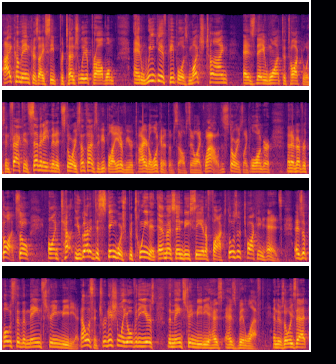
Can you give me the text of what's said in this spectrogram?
I come in because I see potentially a problem, and we give people as much time as they want to talk to us. In fact, in seven, eight minute stories, sometimes the people I interview are tired of looking at themselves. They're like, wow, this story's like longer than I've ever thought. So on you got to distinguish between an MSNBC and a Fox. Those are talking heads as opposed to the mainstream media. Now listen, traditionally over the years, the mainstream media has, has been left. And there's always that,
